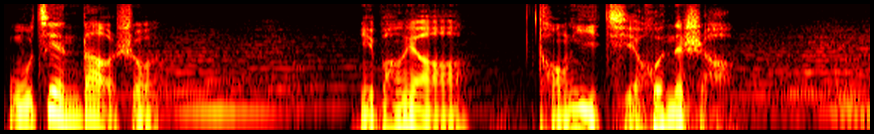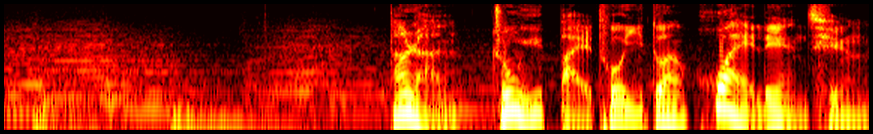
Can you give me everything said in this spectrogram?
吴建道说：“女朋友。”同意结婚的时候。当然，终于摆脱一段坏恋情，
